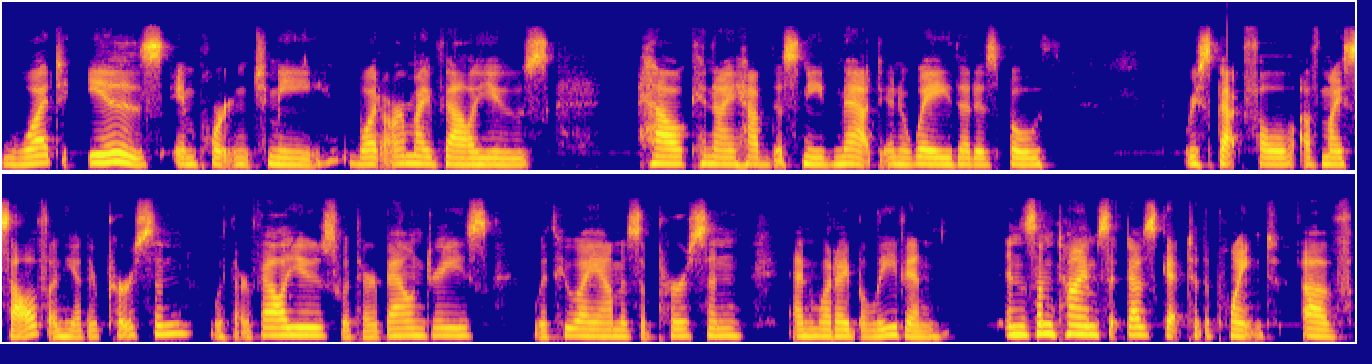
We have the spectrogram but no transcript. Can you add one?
what is important to me? What are my values? How can I have this need met in a way that is both respectful of myself and the other person, with our values, with our boundaries, with who I am as a person, and what I believe in? And sometimes it does get to the point of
